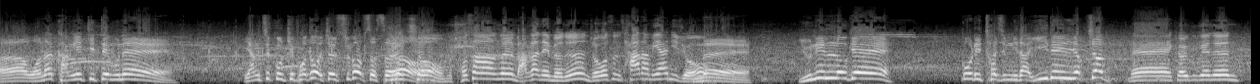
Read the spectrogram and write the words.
아, 워낙 강했기 때문에 양측 골키퍼도 어쩔 수가 없었어요. 그렇죠. 뭐저 상황을 막아내면은 저것은 사람이 아니죠. 네. 윤일록의 골이 터집니다. 2대1 역전. 네, 결국에는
